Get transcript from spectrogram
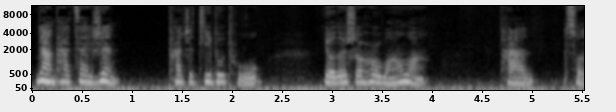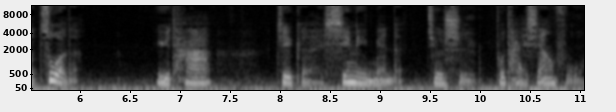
让他再认他是基督徒，有的时候往往他所做的与他这个心里面的就是不太相符，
